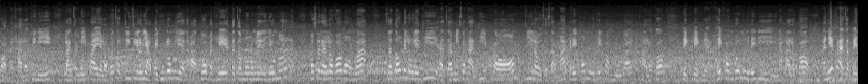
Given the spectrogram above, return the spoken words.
ก่อนนะคะ แล้วทีนี้หลังจากนี้ไปเราก็จะจริงๆ เราอยากไปทุกโรงเรียนนะคะทั่วประเทศแต่จำนวนโรงเรียนเยอะมาก เพราะฉะนั้นเราก็มองว่าจะต้องเป็นโรงเรียนที่อาจจะมีสถานที่พร้อมที่เราจะสามารถไปให้ข้อมูลให้ความรู้ได้นะคะ แล้วก็เด็กๆเนี่ยให้ความร่วมมือได้ดีนะคะ แล้วก็อันนี้ก็อาจจะเป็น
